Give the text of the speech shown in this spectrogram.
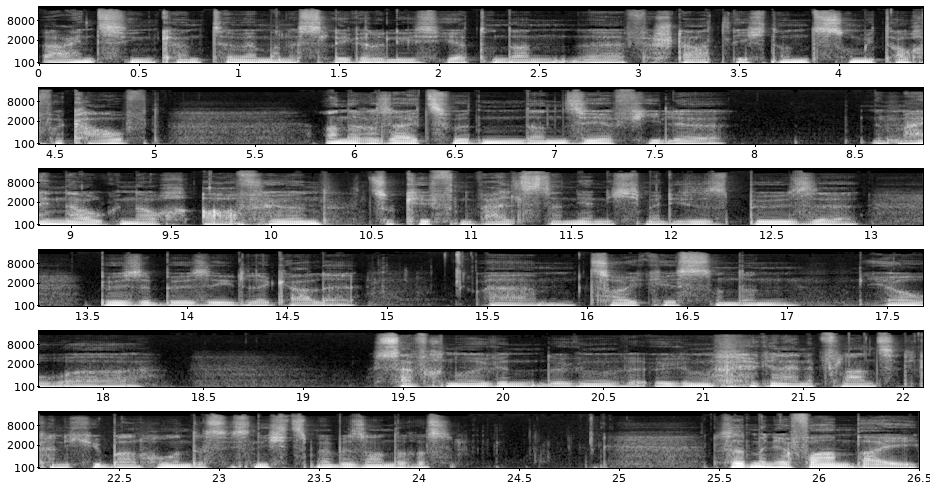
einziehen könnte, wenn man es legalisiert und dann äh, verstaatlicht und somit auch verkauft. Andererseits würden dann sehr viele, in meinen Augen auch, aufhören zu kiffen, weil es dann ja nicht mehr dieses böse, böse, böse, illegale ähm, Zeug ist, sondern, yo, äh, ist einfach nur irgend, irgend, irgend, irgendeine Pflanze, die kann ich überall holen, das ist nichts mehr Besonderes. Das hat man ja vor allem bei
